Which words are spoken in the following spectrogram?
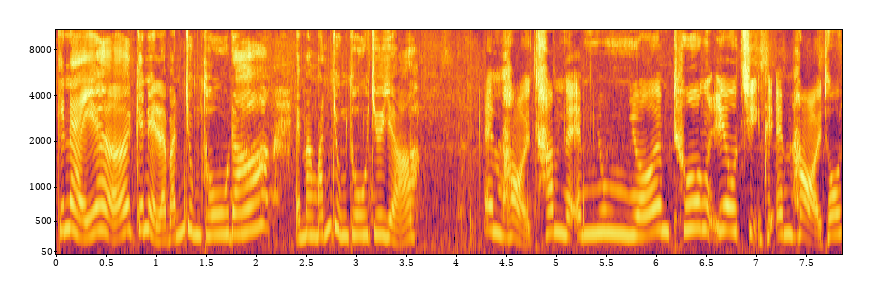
Cái này á hả Cái này là bánh trung thu đó. Em ăn bánh trung thu chưa vậy Em hỏi thăm thì em nhung nhớ Em thương yêu chị thì em hỏi thôi.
